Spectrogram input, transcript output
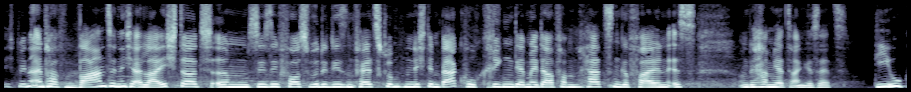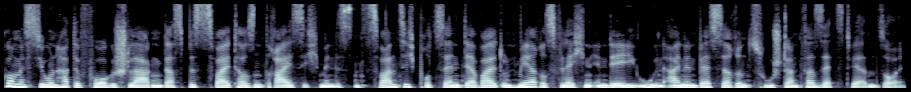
Ich bin einfach wahnsinnig erleichtert. Ähm, Sisyphos würde diesen Felsklumpen nicht den Berg hochkriegen, der mir da vom Herzen gefallen ist. Und wir haben jetzt ein Gesetz. Die EU-Kommission hatte vorgeschlagen, dass bis 2030 mindestens 20 Prozent der Wald- und Meeresflächen in der EU in einen besseren Zustand versetzt werden sollen.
